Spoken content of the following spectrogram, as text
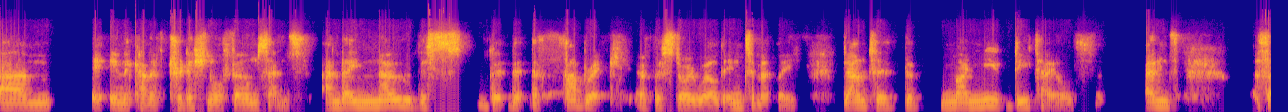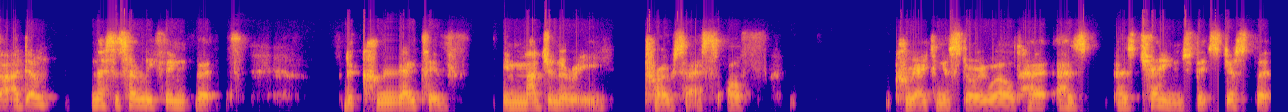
um, in the kind of traditional film sense, and they know this the, the, the fabric of the story world intimately, down to the minute details. And so I don't necessarily think that the creative imaginary process of creating a story world ha- has has changed. It's just that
